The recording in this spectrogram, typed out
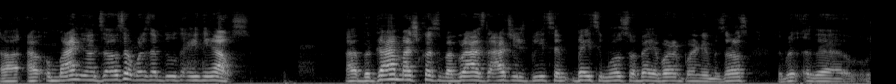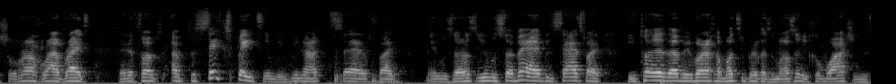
uh, uh, Umani on Zelza, what does that do with anything else? Uh, Begam Mashkas Bagraz, the Achish him, Los Obey, Barak Burning Mazoros. The, the Shulchan Rav writes that if up, up to six baits him, if you're not satisfied, make you must obey, be satisfied. You told that you can watch and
